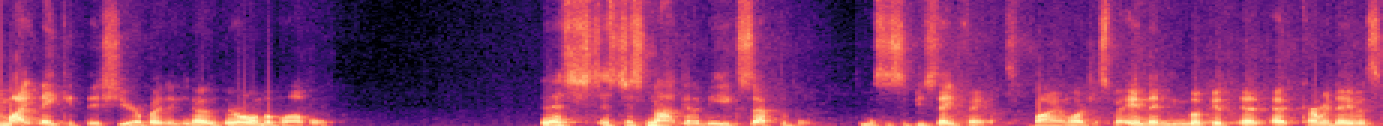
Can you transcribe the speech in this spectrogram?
might make it this year, but you know they're on the bubble. And that's it's just not going to be acceptable. To Mississippi State fans, by and large. And then you look at, at, at Kermit Davis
